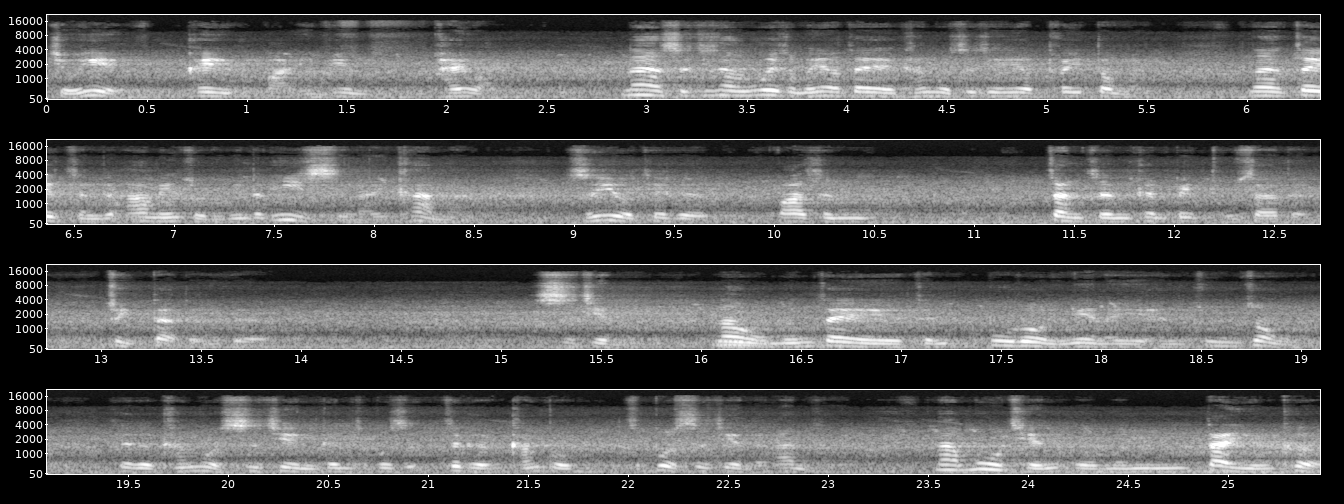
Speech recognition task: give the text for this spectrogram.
九月可以把影片拍完。那实际上为什么要在康果事件要推动呢？那在整个阿美族里面的历史来看呢，只有这个发生战争跟被屠杀的最大的一个事件。那我们在整部落里面呢也很注重。这个康果事件跟直播事这个康果直播事件的案子，那目前我们带游客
